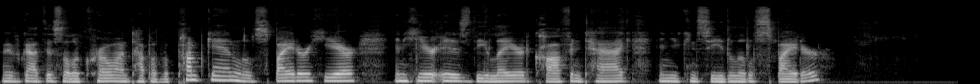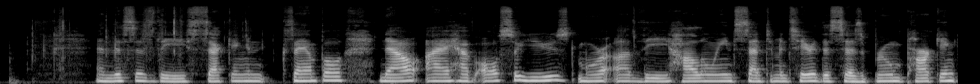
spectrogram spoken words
We've got this little crow on top of a pumpkin, a little spider here, and here is the layered coffin tag, and you can see the little spider. And this is the second example. Now I have also used more of the Halloween sentiments here. This says broom parking.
